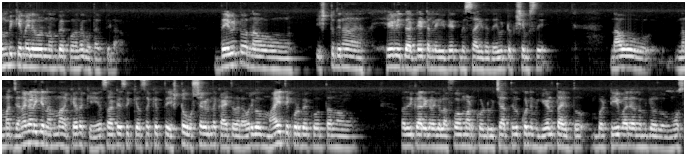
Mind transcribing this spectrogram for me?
ನಂಬಿಕೆ ಮೇಲೆ ಇವ್ರನ್ನ ನಂಬಬೇಕು ಅನ್ನೋದೇ ಗೊತ್ತಾಗ್ತಿಲ್ಲ. ದಯವಿಟ್ಟು ನಾವು ಇಷ್ಟು ದಿನ ಹೇಳಿದ್ದ ಡೇಟಲ್ಲಿ ಈ ಡೇಟ್ ಮಿಸ್ ಆಗಿದೆ, ದಯವಿಟ್ಟು ಕ್ಷಮಿಸಿ. ನಾವು ನಮ್ಮ ಜನಗಳಿಗೆ, ನಮ್ಮ ಯಾಕೆಂದರೆ K S R T C ಕೆಲಸಕ್ಕಿಂತ ಎಷ್ಟೋ ವರ್ಷಗಳಿಂದ ಕಾಯ್ತಿದ್ದಾರೆ. ಅವರಿಗೆ ಒಂದು ಮಾಹಿತಿ ಕೊಡಬೇಕು ಅಂತ ನಾವು ಅಧಿಕಾರಿಗಳಿಗೆಲ್ಲ ಫೋನ್ ಮಾಡಿಕೊಂಡು ವಿಚಾರ ತಿಳ್ಕೊಂಡು ನಿಮಗೆ ಹೇಳ್ತಾ ಇತ್ತು ಬಟ್ ಈ ಬಾರಿ ನಮಗೆ ಅವರು ಮೋಸ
